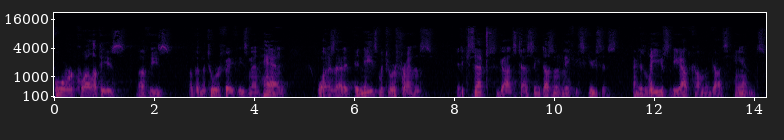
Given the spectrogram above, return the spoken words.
four qualities of these of the mature faith these men had. One is that it, it needs mature friends. It accepts God's testing. It doesn't make excuses. And it leaves the outcome in God's hands.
